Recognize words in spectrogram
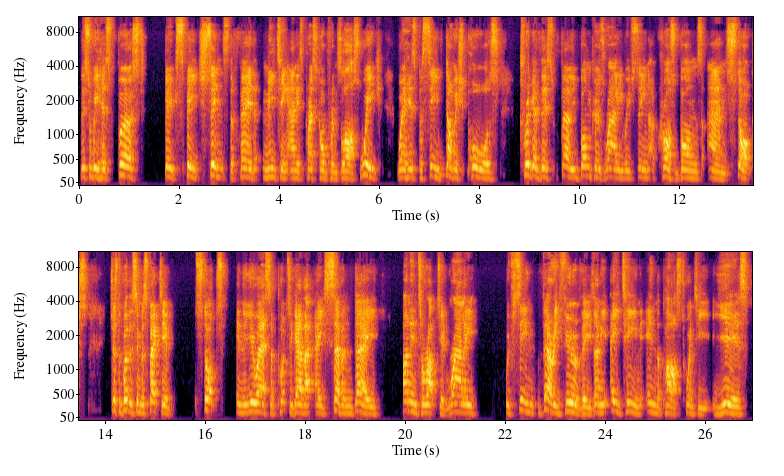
This will be his first big speech since the Fed meeting and his press conference last week, where his perceived dovish pause triggered this fairly bonkers rally we've seen across bonds and stocks just to put this in perspective, stocks in the US have put together a seven day uninterrupted rally. We've seen very few of these, only 18 in the past 20 years.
